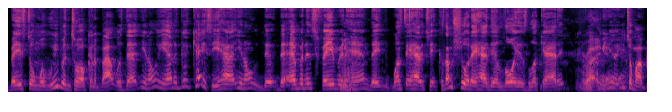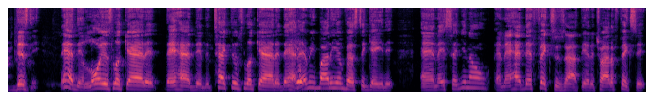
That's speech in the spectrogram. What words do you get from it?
based on what we've been talking about, was that you know he had a good case. He had you know the, the evidence favored yeah. him. They once they had a check because I'm sure they had their lawyers look at it. Right. I mean, yeah, you know, yeah. you're talking about Disney. They had their lawyers look at it. They had their detectives look at it. They had everybody investigate it, and they said, you know, and they had their fixers out there to try to fix it.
